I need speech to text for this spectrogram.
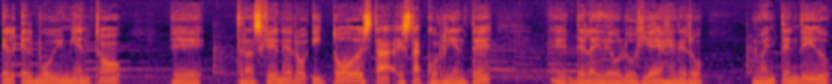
el, movimiento eh, transgénero y toda esta, esta corriente eh, de la ideología de género no ha entendido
